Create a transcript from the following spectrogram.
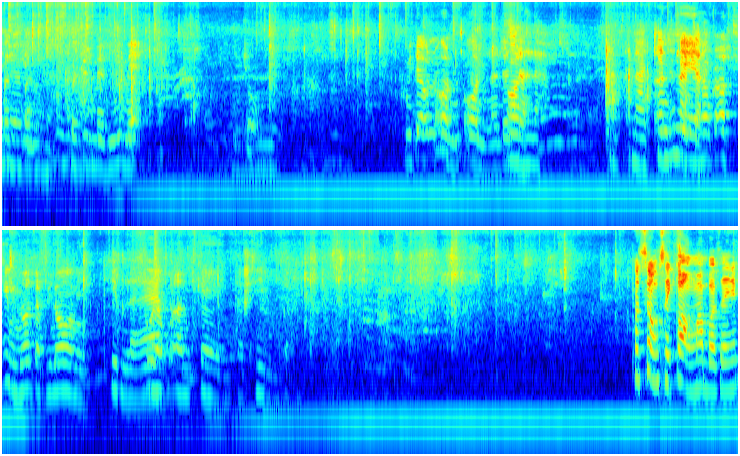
เบิ่งเบิ่งเป็นแบบนี้แม่มีแต่อ่อนๆอ่อนนะเด้ออ่อนจ้ะเลยน่ากิอันนขแก่นาดจ้ะเขาก็เอาทิ่มเนาะจ้ะพี่น้องนี่ทิมแล้เปลือวกอันแก่แต่ทิ่มจ้ะ เพิ่นส่งใส่กล่องมาบ่ใส่นี่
